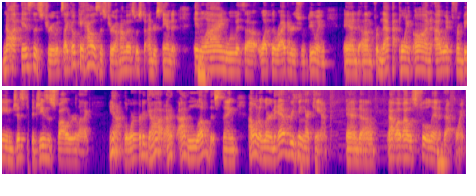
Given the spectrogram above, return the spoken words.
not, is this true? It's like, okay, how is this true? How am I supposed to understand it in hmm. line with uh, what the writers were doing? And um, from that point on, I went from being just a Jesus follower like, yeah, the Word of God. I, I love this thing. I want to learn everything I can. And uh, I, I, was full in at that point.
